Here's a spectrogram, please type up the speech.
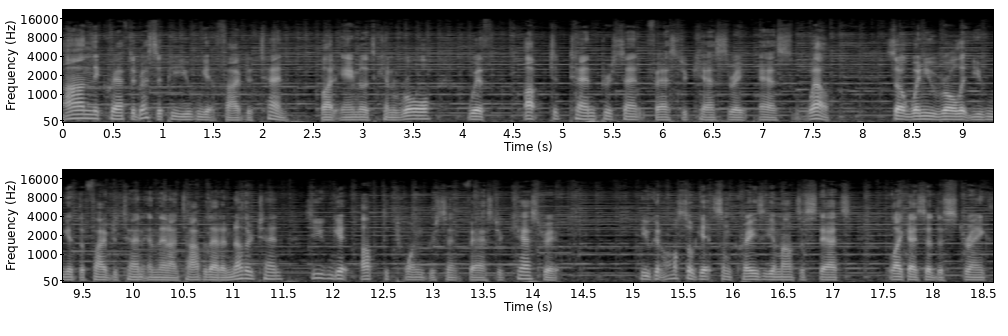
on the crafted recipe, you can get 5 to 10. But amulets can roll with up to 10% faster cast rate as well. So when you roll it, you can get the 5 to 10, and then on top of that, another 10, so you can get up to 20% faster cast rate. You can also get some crazy amounts of stats, like I said, the strength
